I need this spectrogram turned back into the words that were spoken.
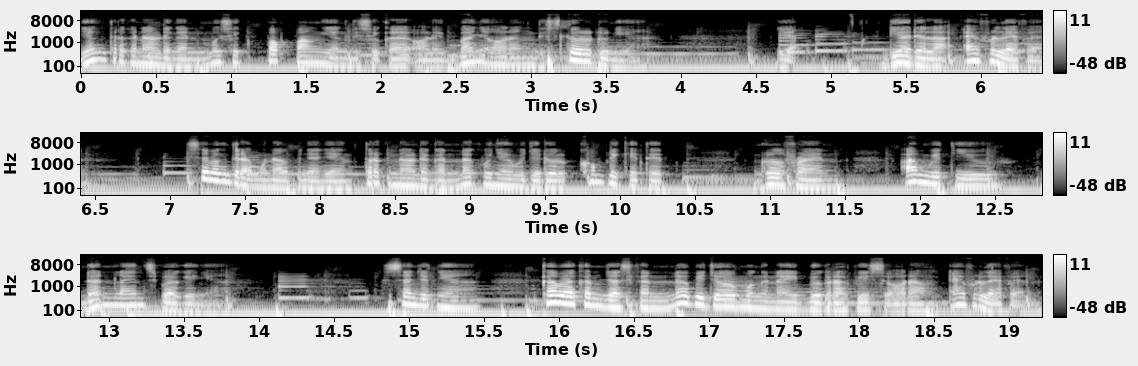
yang terkenal dengan musik pop punk yang disukai oleh banyak orang di seluruh dunia. Ya, dia adalah Avril Lavigne. Siapa yang tidak mengenal penyanyi yang terkenal dengan lagunya yang berjudul Complicated, Girlfriend, I'm With You, dan lain sebagainya. Selanjutnya, kami akan menjelaskan lebih jauh mengenai biografi seorang Lavigne.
